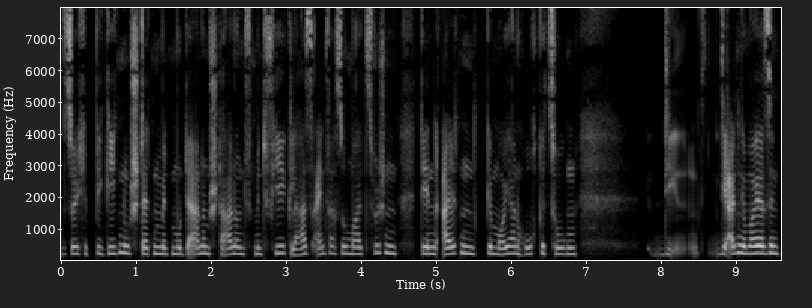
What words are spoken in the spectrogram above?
solche Begegnungsstätten mit modernem Stahl und mit viel Glas einfach so mal zwischen den alten Gemäuern hochgezogen. Die, die alten Gemäuer sind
